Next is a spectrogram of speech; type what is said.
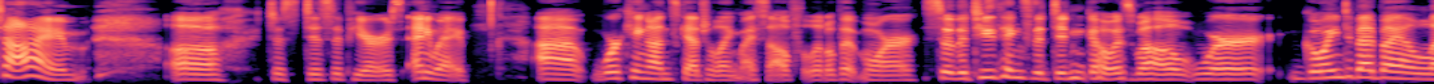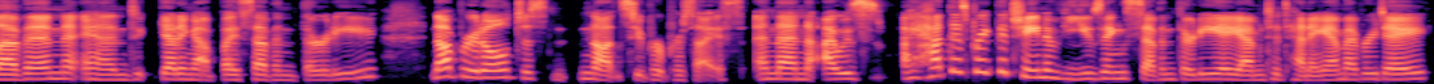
time. Ugh, just disappears. Anyway, uh, working on scheduling myself a little bit more. So the two things that didn't go as well were going to bed by 11 and getting up by 7:30. Not brutal, just not super precise. And then I was I had this break the chain of using 7:30 a.m. to 10 a.m. every day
